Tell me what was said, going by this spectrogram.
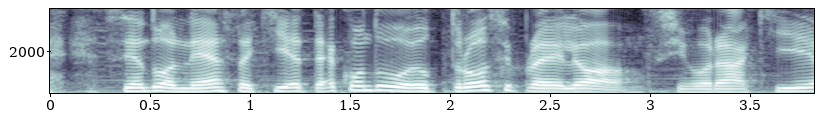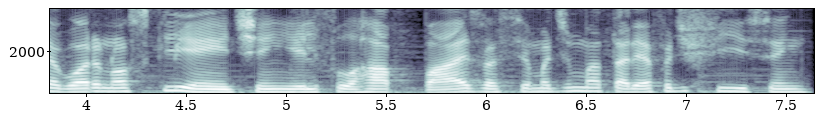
sendo honesto aqui, até quando eu trouxe para ele, ó, o senhor aqui agora é nosso cliente, hein? E ele falou, rapaz, vai ser uma, uma tarefa difícil, hein?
